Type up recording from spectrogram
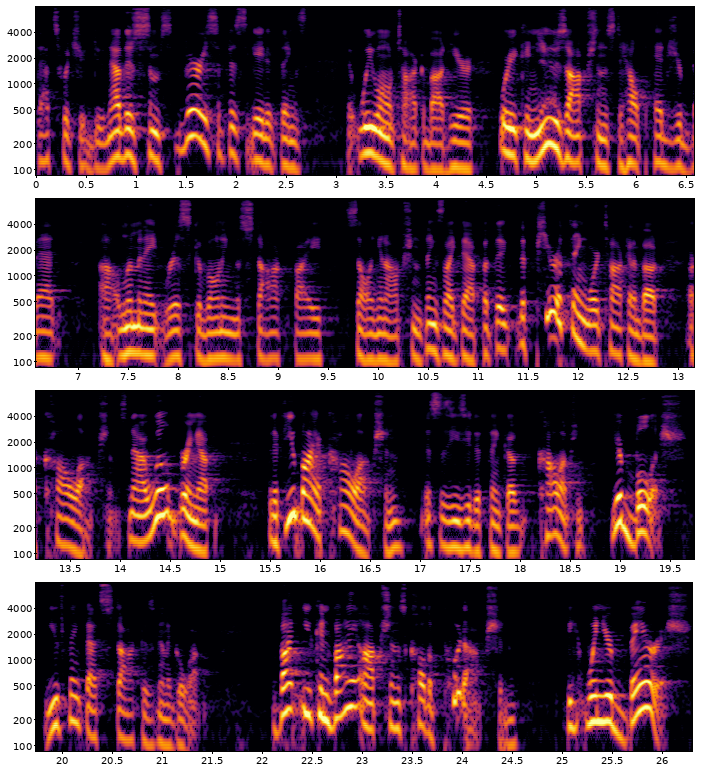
That's what you'd do. Now there's some very sophisticated things that we won't talk about here where you can use options to help hedge your bet uh, eliminate risk of owning the stock by selling an option, things like that. But the, the pure thing we're talking about are call options. Now, I will bring up that if you buy a call option, this is easy to think of, call option, you're bullish. You think that stock is going to go up. But you can buy options called a put option when you're bearish.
